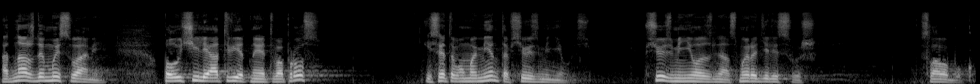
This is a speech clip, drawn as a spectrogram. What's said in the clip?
Однажды мы с вами получили ответ на этот вопрос, и с этого момента все изменилось. Все изменилось для нас. Мы родились свыше. Слава Богу.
